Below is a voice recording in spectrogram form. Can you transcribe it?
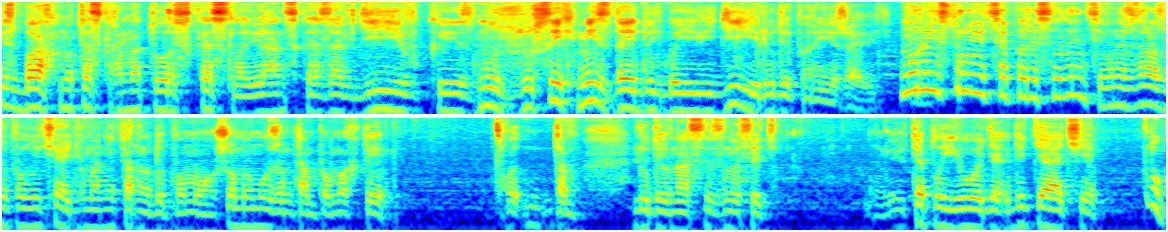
Із Бахмута, з Краматорська, Слов'янська, з Авдіївки, ну, з усіх міст, де йдуть бойові дії, люди переїжджають. Ну, реєструються переселенці, вони ж зразу отримують гуманітарну допомогу. Що ми можемо там допомогти? Там люди в нас зносять теплий одяг, дитячі, ну,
